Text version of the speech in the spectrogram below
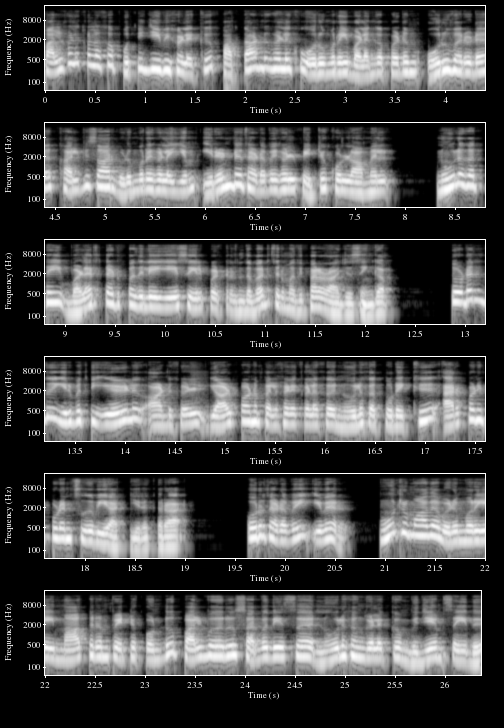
பல்கலைக்கழக புத்திஜீவிகளுக்கு பத்தாண்டுகளுக்கு ஒருமுறை வழங்கப்படும் ஒரு வருட கல்விசார் விடுமுறைகளையும் இரண்டு தடவைகள் பெற்றுக்கொள்ளாமல் நூலகத்தை வளர்த்தெடுப்பதிலேயே செயல்பட்டிருந்தவர் திருமதி பரராஜசிங்கம். தொடர்ந்து இருபத்தி ஏழு ஆண்டுகள் யாழ்ப்பாண பல்கலைக்கழக நூலகத்துறைக்கு அர்ப்பணிப்புடன் சேவையாற்றியிருக்கிறார். ஒரு தடவை இவர் மூன்று மாத விடுமுறையை மாத்திரம் பெற்றுக்கொண்டு பல்வேறு சர்வதேச நூலகங்களுக்கும் விஜயம் செய்து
